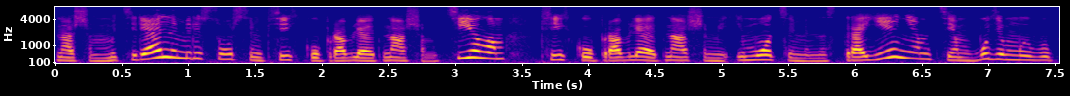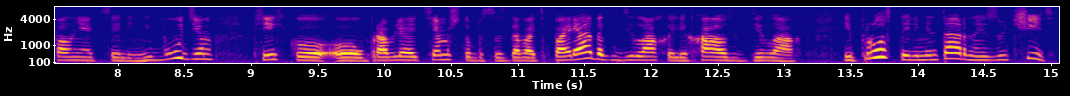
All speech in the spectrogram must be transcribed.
нашими материальными ресурсами, психика управляет нашим телом, психика управляет нашими эмоциями, настроением, тем, будем мы выполнять цели, не будем. Психика э, управляет тем, чтобы создавать порядок в делах или хаос в делах. И просто элементарно изучить,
